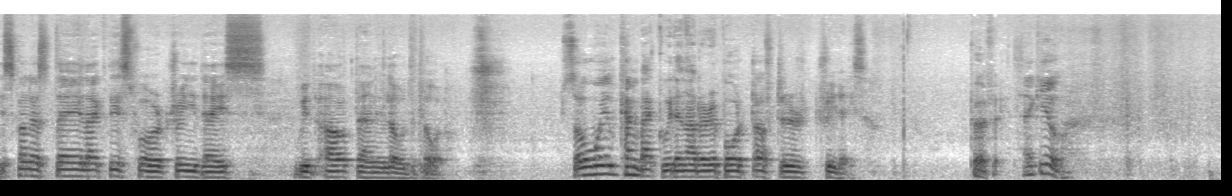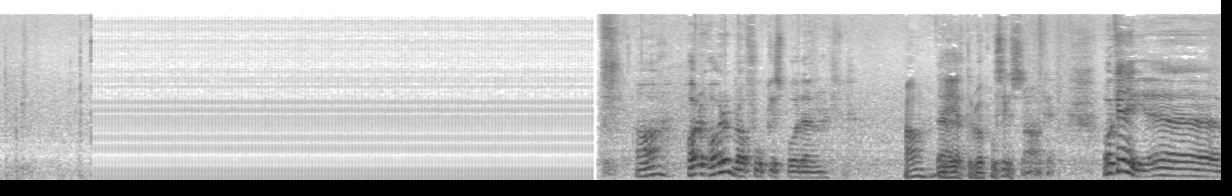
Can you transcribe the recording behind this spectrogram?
it's gonna stay like this for three days without any load at all. So we'll come back with another report after three days. Perfect. Thank you. Ja, har, har du bra fokus på den? Ja, det är Där. jättebra fokus. Okej, okay, uh,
